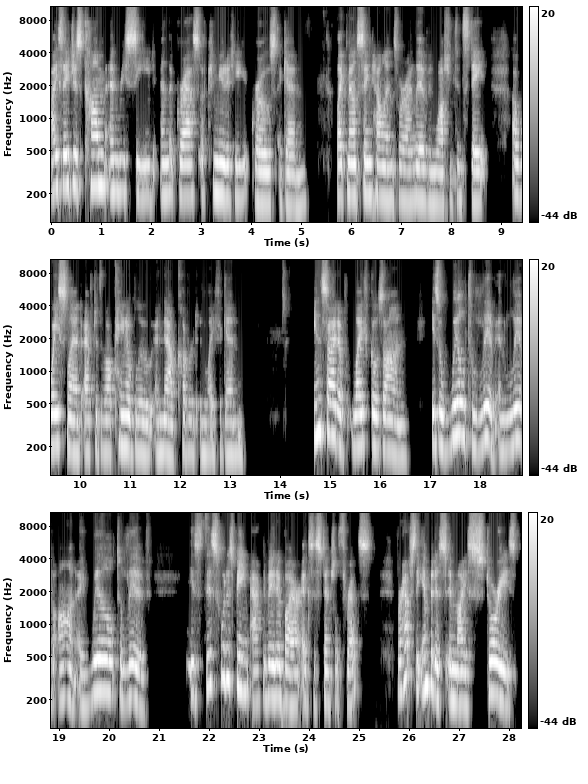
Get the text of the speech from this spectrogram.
Ice ages come and recede, and the grass of community grows again like Mount St. Helens, where I live in Washington state, a wasteland after the volcano blew and now covered in life again. Inside of Life Goes On is a will to live and live on, a will to live. Is this what is being activated by our existential threats? Perhaps the impetus in my stories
